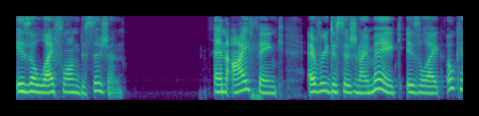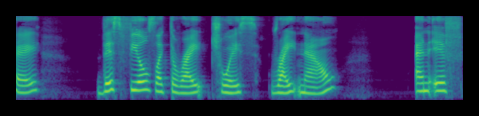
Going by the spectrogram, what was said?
is a lifelong decision. And I think every decision I make is like, okay, this feels like the right choice right now. And if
